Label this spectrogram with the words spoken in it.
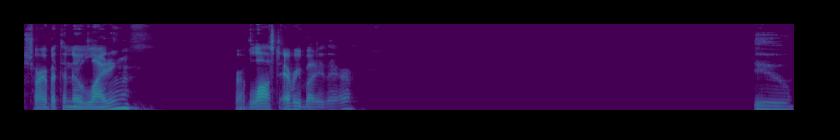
Sorry about the no lighting. I've lost everybody there. Two.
